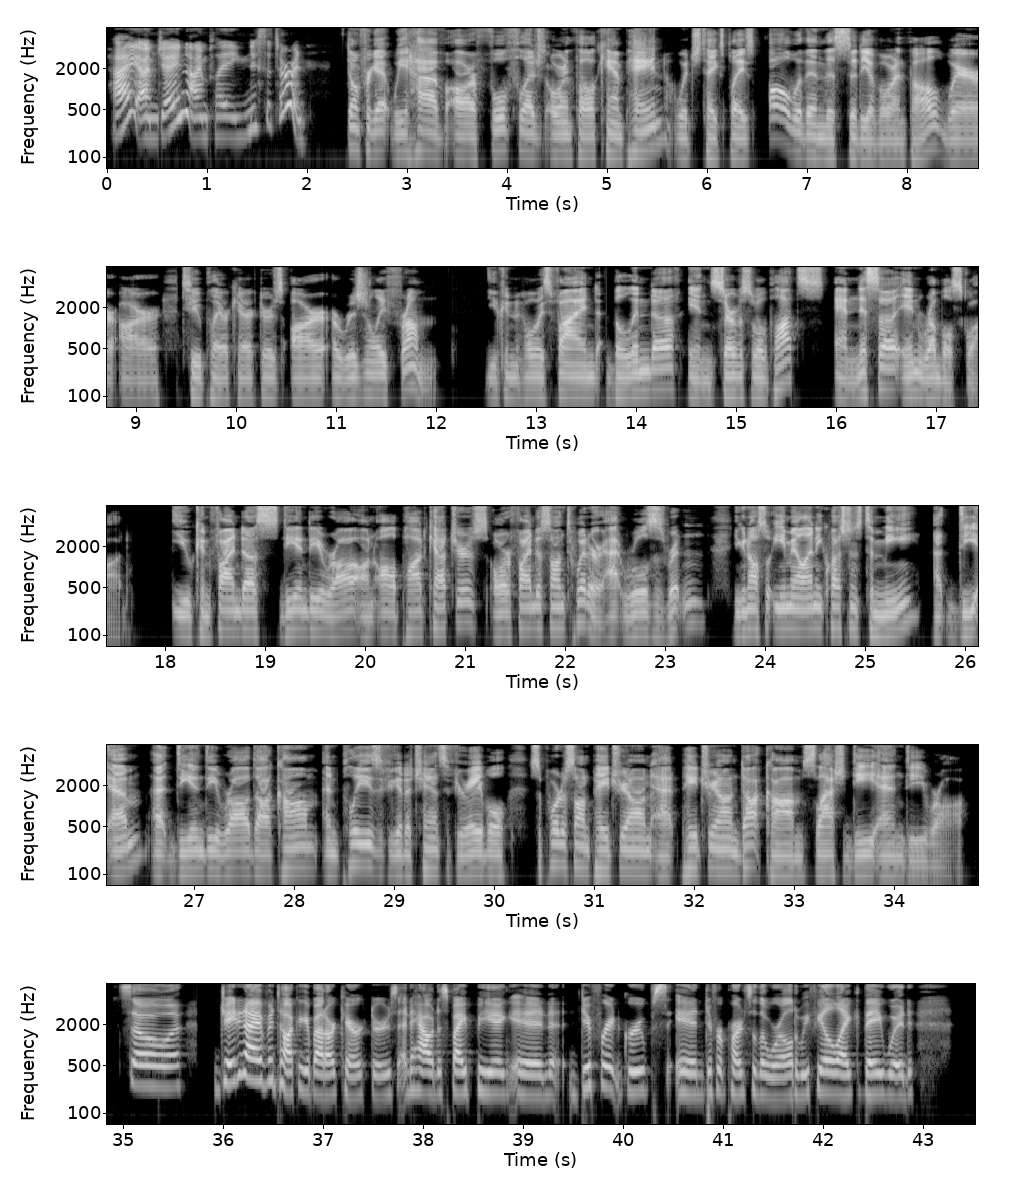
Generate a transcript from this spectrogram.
Hi, I'm Jane. I'm playing Nissa Turin. Don't forget, we have our full-fledged Orenthal campaign, which takes place all within this city of Orenthal, where our two player characters are originally from. You can always find Belinda in Serviceable Plots and Nissa in Rumble Squad. You can find us D&D Raw on all podcatchers or find us on Twitter at Rules is Written. You can also email any questions to me at dm at dndraw.com. And please, if you get a chance, if you're able, support us on Patreon at patreon.com slash dndraw. So, Jade and I have been talking about our characters and how, despite being in different groups in different parts of the world, we feel like they would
